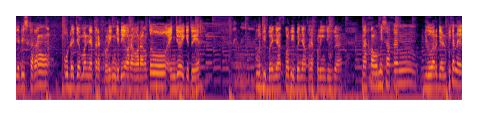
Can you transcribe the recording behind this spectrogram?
jadi sekarang udah zamannya traveling, jadi orang-orang tuh enjoy gitu ya. Lebih banyak lebih banyak traveling juga. Nah kalau misalkan di luar Genpi kan ya,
